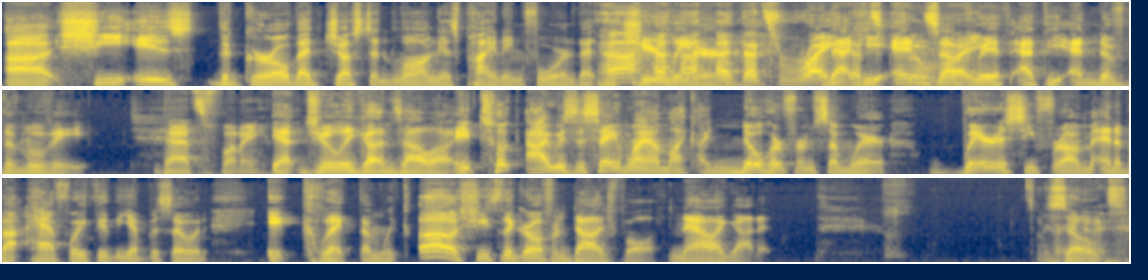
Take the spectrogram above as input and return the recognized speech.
Uh, she is the girl that Justin Long is pining for, that the cheerleader that's right. that he that's so ends right. up with at the end of the movie. That's funny. Yeah, Julie Gonzalo. It took I was the same way. I'm like, I know her from somewhere. Where is she from? And about halfway through the episode, it clicked. I'm like, oh, she's the girl from Dodgeball. Now I got it. Very So, nice.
